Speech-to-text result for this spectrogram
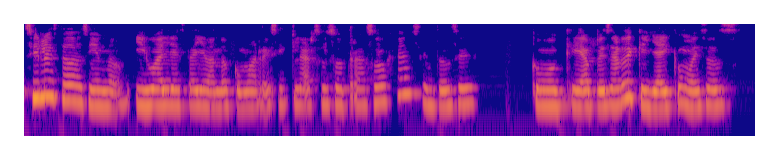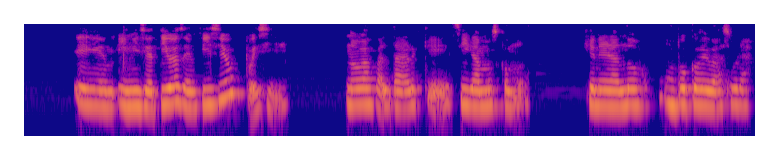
sí lo he estado haciendo. Igual ya está llevando como a reciclar sus otras hojas, entonces como que a pesar de que ya hay como esas em, iniciativas en fisio, pues sí, no va a faltar que sigamos como generando un poco de basura.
